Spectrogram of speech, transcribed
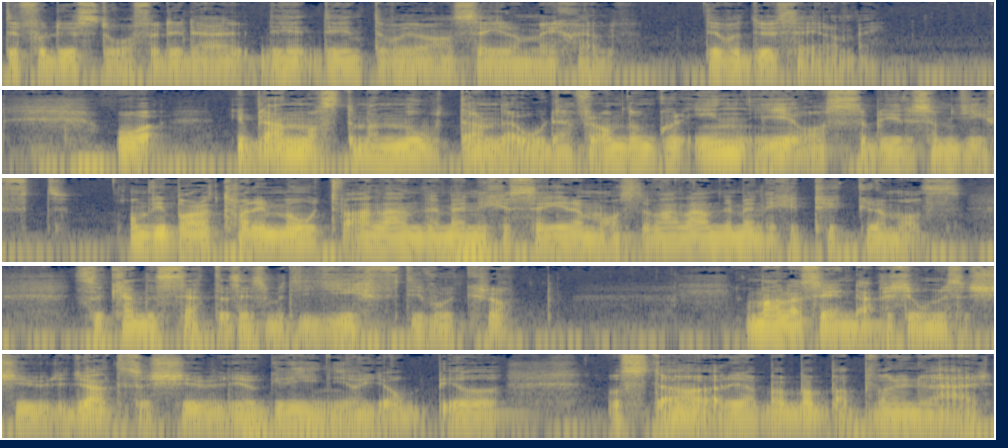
det får du stå för, det, där, det, det är inte vad jag säger om mig själv. Det är vad du säger om mig. Och ibland måste man mota de där orden. För om de går in i oss så blir det som gift. Om vi bara tar emot vad alla andra människor säger om oss. Och vad alla andra människor tycker om oss. Så kan det sätta sig som ett gift i vår kropp. Om alla säger den där personen är så tjurig. Du är alltid så tjurig och grinig och jobbig och, och störig. Och vad det nu är.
